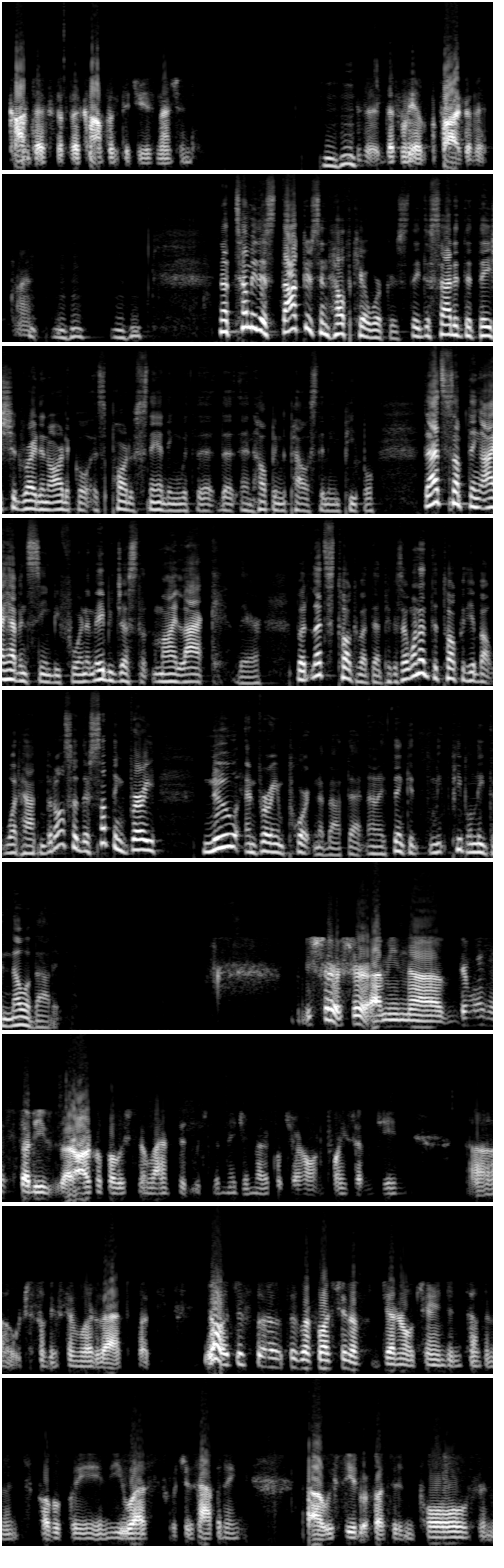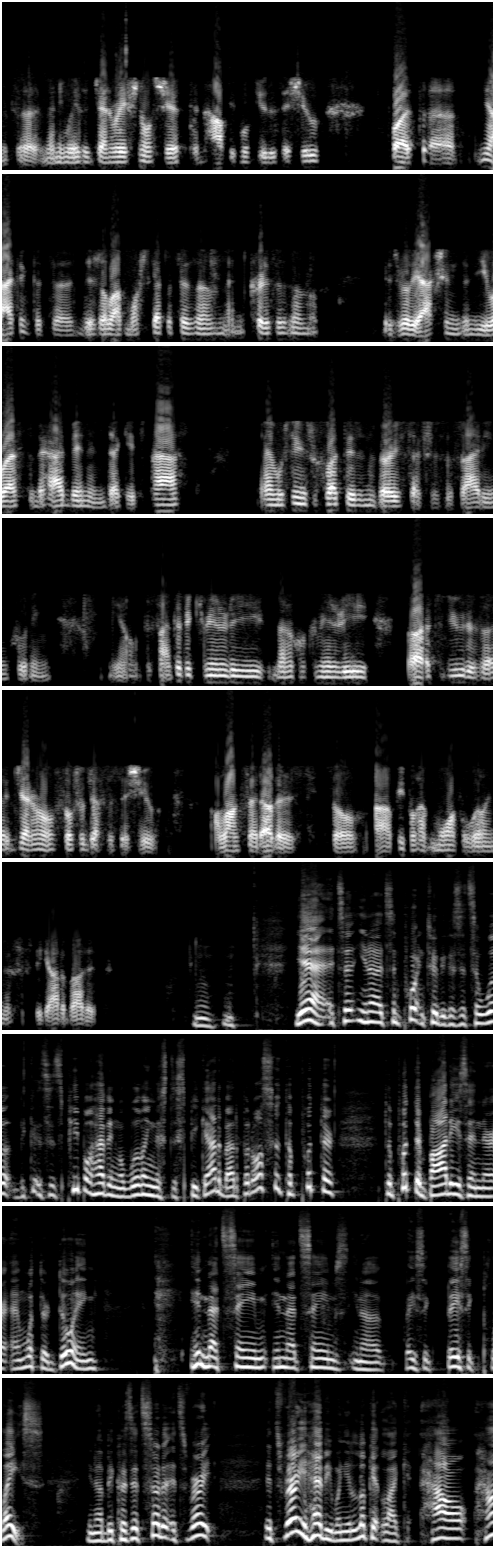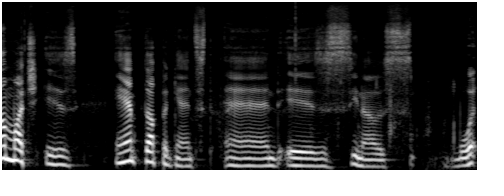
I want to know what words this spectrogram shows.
context of the conflict that you just mentioned. Mm-hmm. It's definitely a product of it, right? Mm-hmm. Mm-hmm. Now, tell me this: doctors and healthcare workers they decided that they should write an article as part of standing with the, the, and helping the Palestinian people. That's something I haven't seen before, and it may be just my lack there. But let's talk about that because I wanted to talk with you about what happened, but also there's something very new and very important about that, and I think it, people need to know about it. Sure, sure. I mean, uh, there was a study, an article published in the Lancet, which is a major medical journal in 2017, uh, which is something similar to that, but you know, it's just a, it's a reflection of general change in sentiment publicly in the U.S., which is happening. Uh, we see it reflected in polls, and it's a, in many ways a generational shift in how people view this issue. But uh, yeah, I think that uh, there's a lot more skepticism and criticism of Israeli actions in the U.S. than there had been in decades past, and we're seeing this reflected in the various sections of society, including, you know, the scientific community, medical community. Uh, it's viewed as a general social justice issue alongside others. So uh, people have more of a willingness to speak out about it. Mm-hmm. Yeah, it's a, you know it's important too because it's a because it's people having a willingness to speak out about it, but also to put their to put their bodies in there and what they're doing in that same in that same you know basic basic place, you know because it's sort of it's very it's very heavy when you look at like how how much is amped up against and is you know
